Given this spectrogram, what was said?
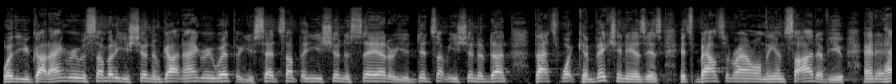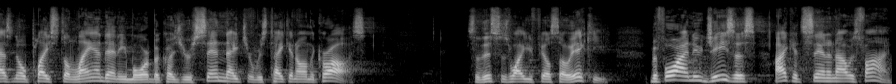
whether you got angry with somebody you shouldn't have gotten angry with, or you said something you shouldn't have said, or you did something you shouldn't have done, that's what conviction is, is it's bouncing around on the inside of you and it has no place to land anymore because your sin nature was taken on the cross. So this is why you feel so icky. Before I knew Jesus, I could sin and I was fine.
